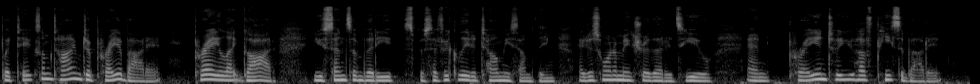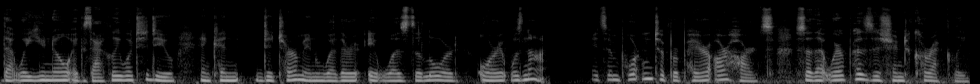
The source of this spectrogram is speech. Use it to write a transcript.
But take some time to pray about it. Pray like God. You send somebody specifically to tell me something. I just want to make sure that it's you. And pray until you have peace about it. That way, you know exactly what to do and can determine whether it was the Lord or it was not. It's important to prepare our hearts so that we're positioned correctly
